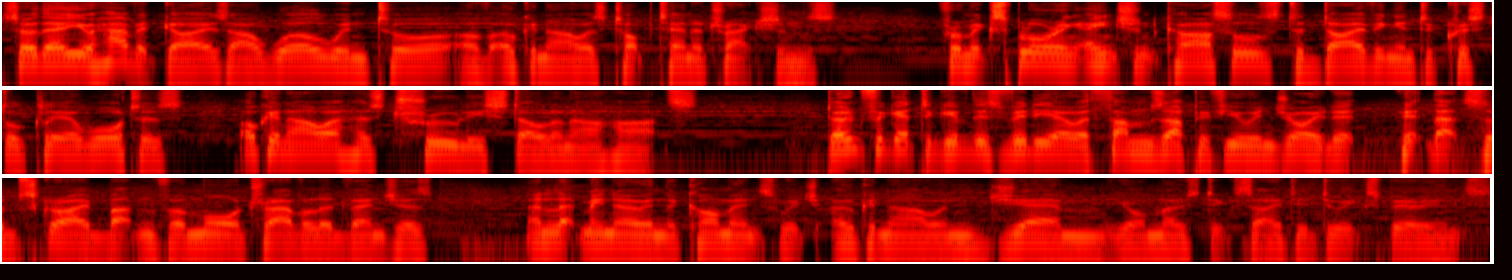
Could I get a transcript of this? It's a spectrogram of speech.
So there you have it guys, our whirlwind tour of Okinawa's top 10 attractions. From exploring ancient castles to diving into crystal clear waters, Okinawa has truly stolen our hearts. Don't forget to give this video a thumbs up if you enjoyed it, hit that subscribe button for more travel adventures, and let me know in the comments which Okinawan gem you're most excited to experience.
